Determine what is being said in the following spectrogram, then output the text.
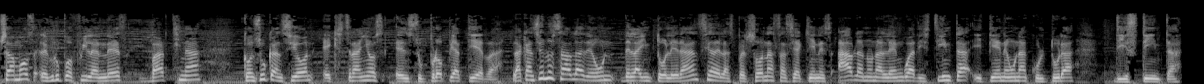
escuchamos el grupo finlandés Bartina con su canción Extraños en su propia tierra. La canción nos habla de, un, de la intolerancia de las personas hacia quienes hablan una lengua distinta y tienen una cultura distinta.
